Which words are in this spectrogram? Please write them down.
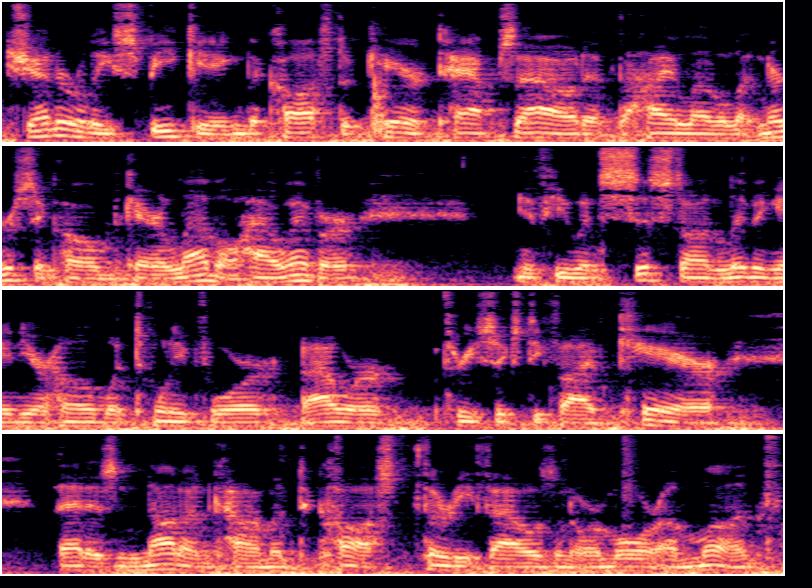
generally speaking, the cost of care taps out at the high level at nursing home care level. However, if you insist on living in your home with 24 hour 365 care, that is not uncommon to cost 30,000 or more a month,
